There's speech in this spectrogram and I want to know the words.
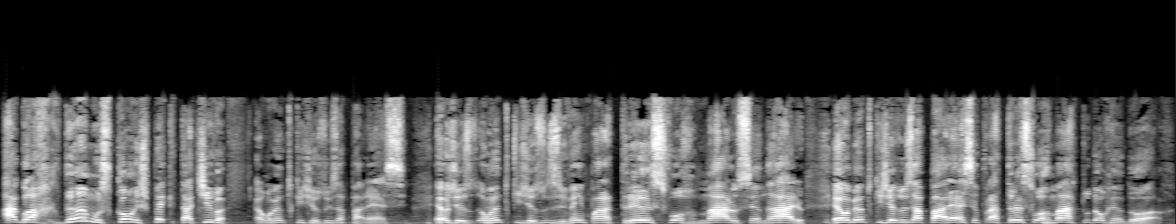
aguardamos com expectativa. É o momento que Jesus aparece. É o, Jesus, é o momento que Jesus vem para transformar o cenário. É o momento que Jesus aparece para transformar tudo ao redor.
